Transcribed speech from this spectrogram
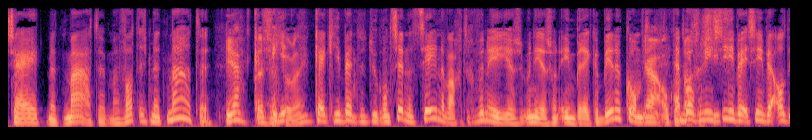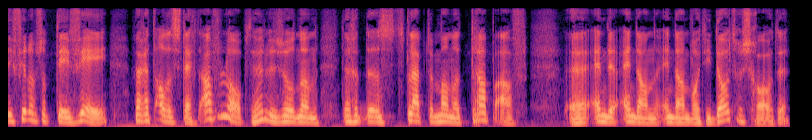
zij het met mate. Maar wat is met mate? Ja, dat is het je, probleem. Kijk, je bent natuurlijk ontzettend zenuwachtig... wanneer, je, wanneer zo'n inbreker binnenkomt. Ja, en bovendien zien wij, zien wij al die films op tv... waar het alles slecht afloopt. Hè? Dus dan, dan, dan sluipt de man een trap af... eh, en, de, en, dan, en dan wordt hij doodgeschoten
